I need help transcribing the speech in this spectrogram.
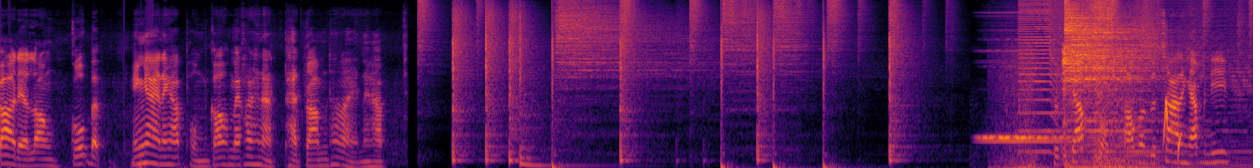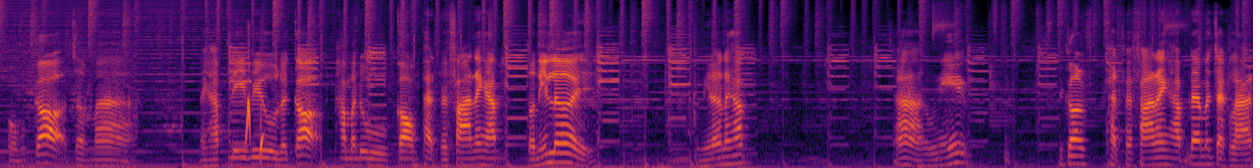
ก็เดี๋ยวลองกรุ๊ปแบบง่ายๆนะครับ ผมก็ไม่ค่อยถนัดแพดรัมเท่าไหร่นะครับสวัสดีครับผมท็อปวันบุจ้านะครับวันนี้ผมก็จะมานะครับรีวิวแล้วก็พามาดูกองแผ่นไฟฟ้านะครับ ตัวนี้เลยตัวนี้แล้วนะครับ อ่าตรงนี้เป็นกองแผ่นไฟฟ้านะครับ ได้มาจากร้าน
